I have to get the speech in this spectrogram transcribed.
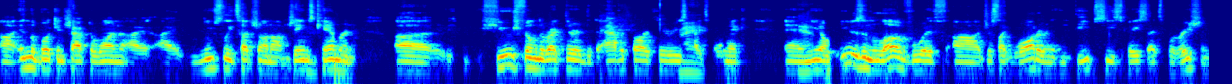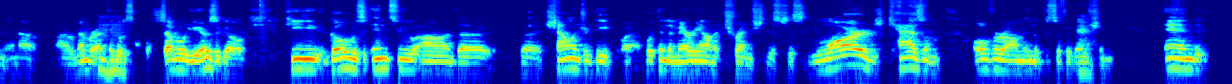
uh, in the book in chapter one. I, I loosely touch on um, James Cameron, uh, huge film director, did the Avatar series, right. Titanic. And yeah. you know he was in love with uh, just like water and deep sea space exploration. And I, I remember, mm-hmm. I think it mm-hmm. was several years ago, he goes into uh, the the Challenger Deep uh, within the Mariana Trench, this just large chasm over um in the Pacific yeah. Ocean. And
